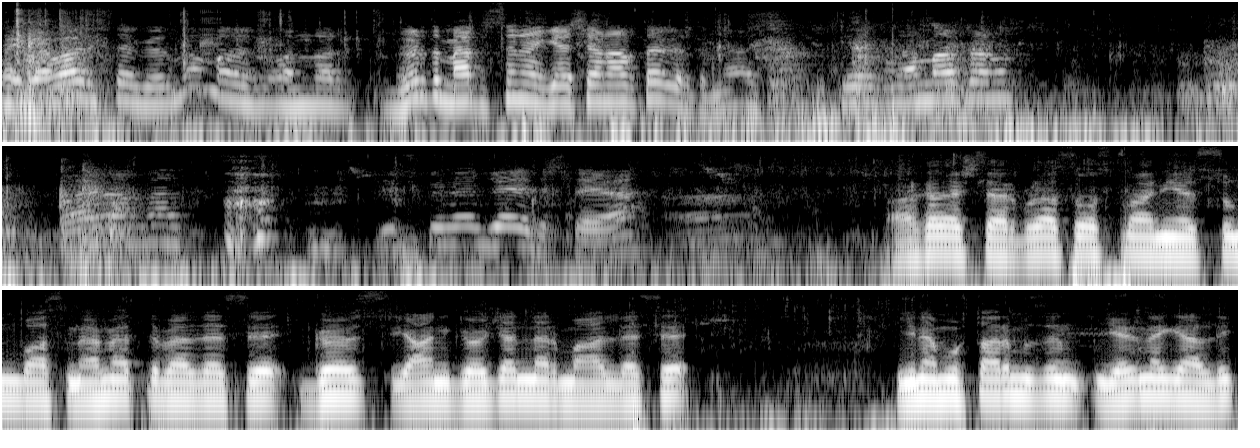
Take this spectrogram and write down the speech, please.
teke var işte gördüm ama onlar kırdım hepsini geçen hafta kırdım ya. Şey, Ramazan'ın bayramdan 3 gün önceydi işte ya. Arkadaşlar burası Osmaniye, Sumbas, Mehmetli Beldesi, Göz yani Göcenler Mahallesi. Yine muhtarımızın yerine geldik.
